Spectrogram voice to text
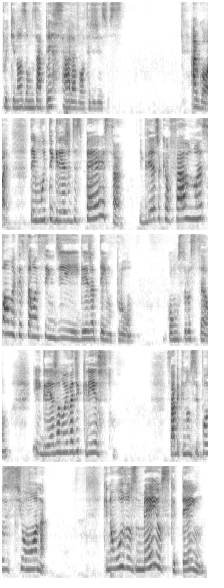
Porque nós vamos apressar a volta de Jesus. Agora, tem muita igreja dispersa. Igreja que eu falo não é só uma questão assim de igreja templo, construção. Igreja noiva de Cristo. Sabe que não se posiciona, que não usa os meios que tem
